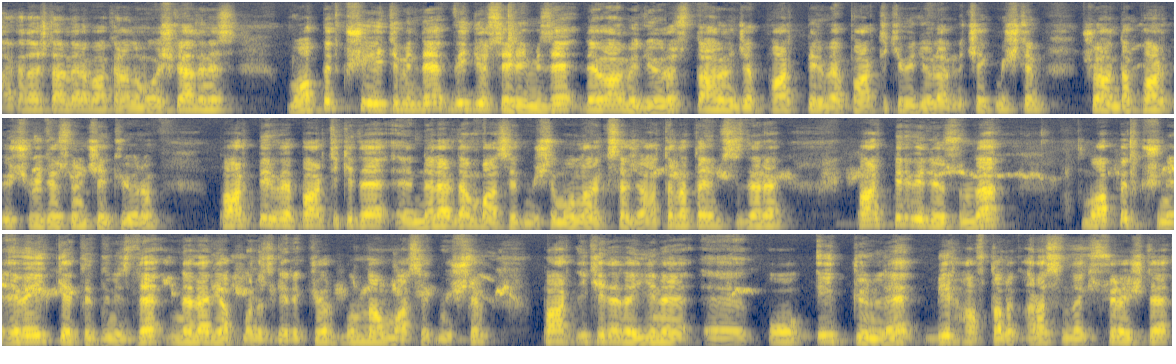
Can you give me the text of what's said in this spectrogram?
Arkadaşlar merhaba kanalıma hoş geldiniz. Muhabbet Kuşu eğitiminde video serimize devam ediyoruz. Daha önce part 1 ve part 2 videolarını çekmiştim. Şu anda part 3 videosunu çekiyorum. Part 1 ve part 2'de e, nelerden bahsetmiştim onları kısaca hatırlatayım sizlere. Part 1 videosunda muhabbet kuşunu eve ilk getirdiğinizde neler yapmanız gerekiyor bundan bahsetmiştim. Part 2'de de yine e, o ilk günle bir haftalık arasındaki süreçte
